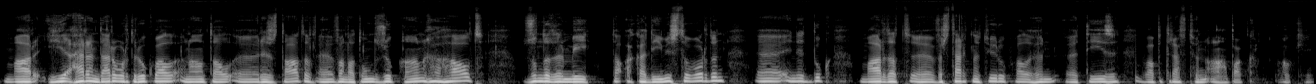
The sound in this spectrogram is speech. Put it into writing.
Maar hier, her en daar wordt er ook wel een aantal uh, resultaten uh, van dat onderzoek aangehaald, zonder ermee te academisch te worden uh, in dit boek. Maar dat versterkt natuurlijk wel hun these wat betreft hun aanpak. Oké.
